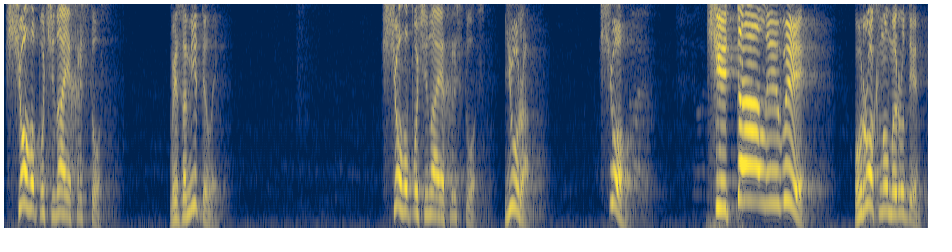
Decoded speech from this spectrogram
З чого починає Христос? Ви замітили? З чого починає Христос? Юра? З чого? Читали ви? Урок номер один.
